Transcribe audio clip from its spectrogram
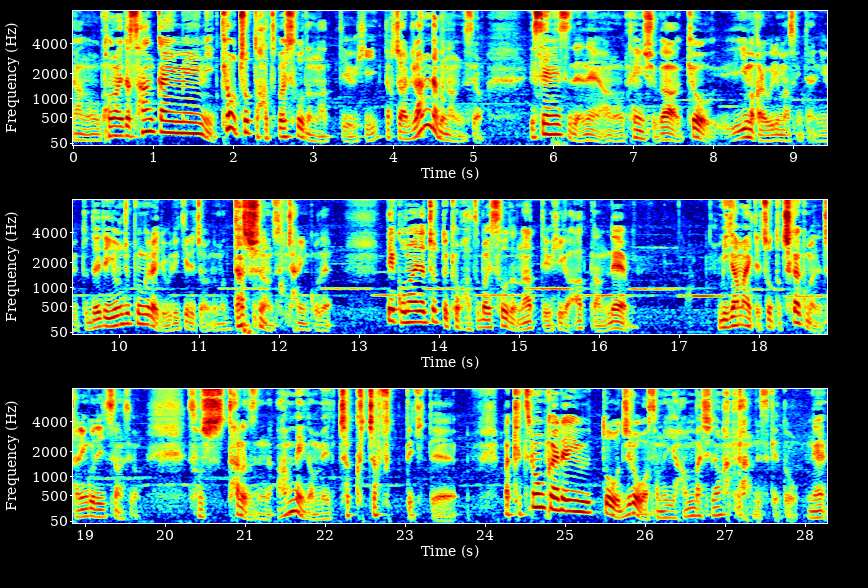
あのこの間3回目に今日ちょっと発売しそうだなっていう日だからあれランダムなんですよ。SNS でねあの店主が今日今から売りますみたいに言うと大体40分ぐらいで売り切れちゃうんでもうダッシュなんですよチャリンコで。でこの間ちょっと今日発売しそうだなっていう日があったんで身構えてちょっと近くまでチャリンコで行ってたんですよ。そしたらですね雨がめちゃくちゃ降ってきてまあ、結論から言うと二郎はその日販売しなかったんですけどね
